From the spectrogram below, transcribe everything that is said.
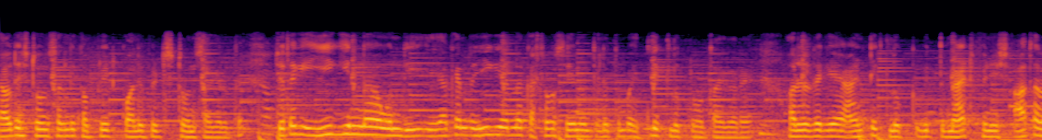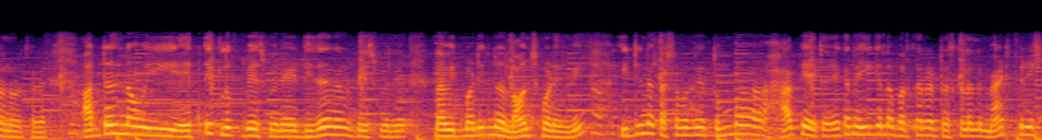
ಯಾವುದೇ ಸ್ಟೋನ್ಸ್ ಆಗಲಿ ಕಂಪ್ಲೀಟ್ ಕ್ವಾಲಿಫೈಡ್ ಸ್ಟೋನ್ಸ್ ಆಗಿರುತ್ತೆ. ಜೊತೆಗೆ ಈಗಿನ ಒಂದು ಯಾಕೆಂದ್ರೆ ಈಗ ಎಲ್ಲ ಕಸ್ಟಮರ್ಸ್ ಏನು ಅಂತೇಳಿ ತುಂಬ ಎತ್ಲಿಕ್ ಲುಕ್ ನೋಡ್ತಾ ಇದ್ದಾರೆ. ಅದ್ರ ಜೊತೆಗೆ antique look with matte finish ಆ ಥರ ನೋಡ್ತಾರೆ ಅದರಲ್ಲಿ ನಾವು ಈ ಎತ್ನಿಕ್ ಲುಕ್ ಬೇಸ್ ಮೇಲೆ ಡಿಸೈನರ್ ಬೇಸ್ ಮೇಲೆ ನಾವು ಇದು ಮಾಡಿದ್ದನ್ನ ಲಾಂಚ್ ಮಾಡಿದ್ವಿ. ಇದನ್ನ ಕಸ್ಟಮರ್ಗೆ ತುಂಬ ಹ್ಯಾಪಿ ಆಯಿತು. ಯಾಕಂದರೆ ಈಗೆಲ್ಲ ಬರ್ತಾ ಇರೋ ಡ್ರೆಸ್ಗಳಲ್ಲಿ ಮ್ಯಾಟ್ ಫಿನಿಶ್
